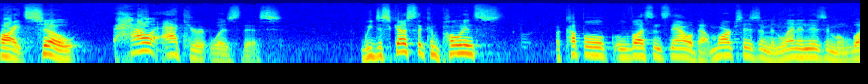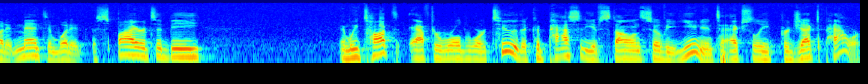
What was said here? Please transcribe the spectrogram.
All right, so how accurate was this? We discussed the components a couple of lessons now about Marxism and Leninism and what it meant and what it aspired to be. And we talked after World War II the capacity of Stalin's Soviet Union to actually project power,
